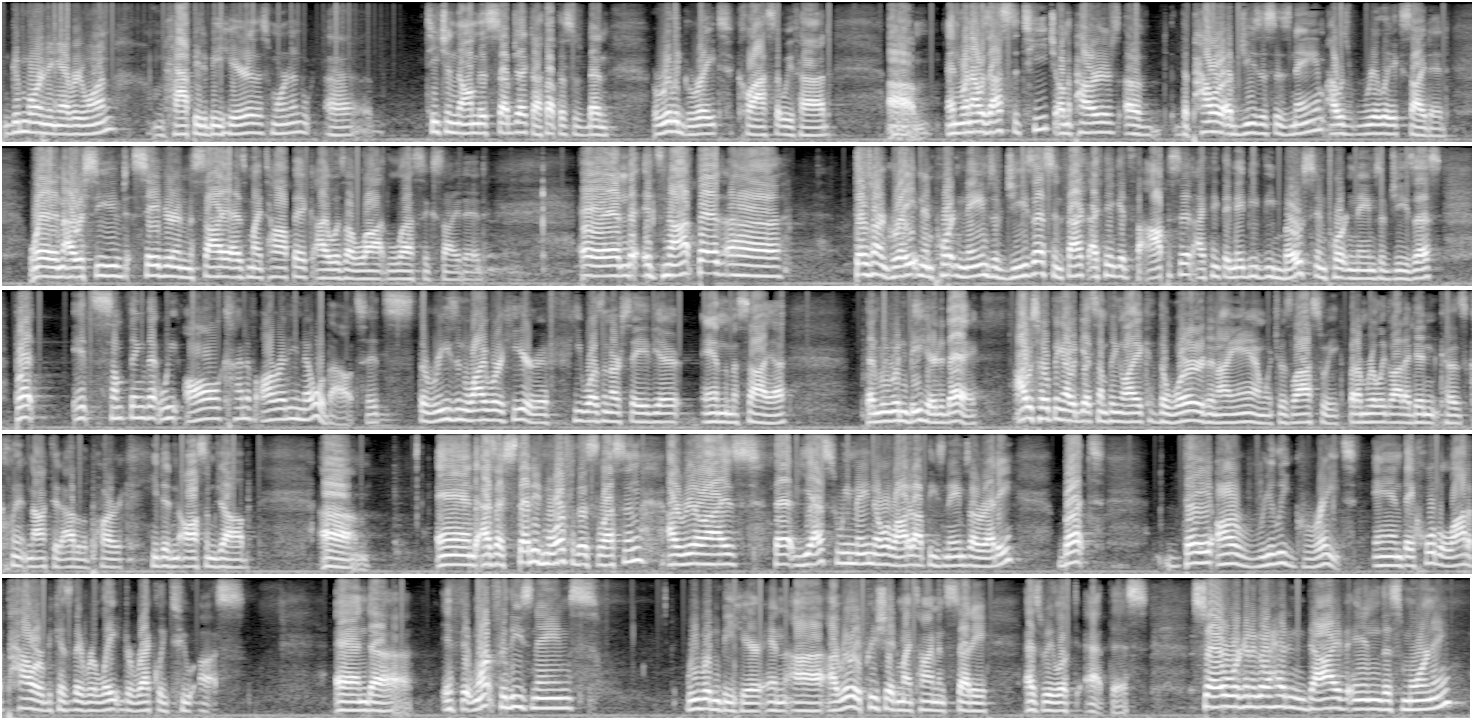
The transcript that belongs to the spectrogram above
Good morning, everyone. I'm happy to be here this morning uh, teaching on this subject. I thought this has been a really great class that we've had. Um, and when I was asked to teach on the powers of the power of Jesus' name, I was really excited. When I received Savior and Messiah as my topic, I was a lot less excited. And it's not that uh, those aren't great and important names of Jesus. In fact, I think it's the opposite. I think they may be the most important names of Jesus. But it's something that we all kind of already know about. It's the reason why we're here. If he wasn't our Savior and the Messiah, then we wouldn't be here today. I was hoping I would get something like The Word and I Am, which was last week, but I'm really glad I didn't because Clint knocked it out of the park. He did an awesome job. Um, and as I studied more for this lesson, I realized that yes, we may know a lot about these names already, but they are really great and they hold a lot of power because they relate directly to us. And uh, if it weren't for these names, we wouldn't be here. And uh, I really appreciated my time and study as we looked at this. So we're going to go ahead and dive in this morning.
